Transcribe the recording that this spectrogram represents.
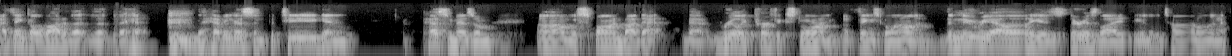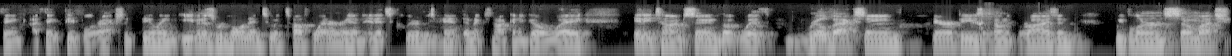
I think a lot of the, the, the, he- the heaviness and fatigue and pessimism um, was spawned by that that really perfect storm of things going on. The new reality is there is light at the end of the tunnel, and I think I think people are actually feeling even as we're going into a tough winter, and, and it's clear this mm-hmm. pandemic's not going to go away anytime soon. But with real vaccine therapies on the horizon, we've learned so much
